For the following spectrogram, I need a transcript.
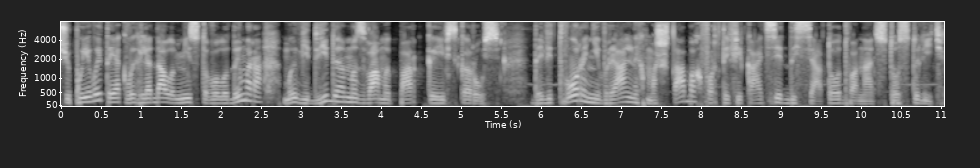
Щоб уявити, як виглядало місто Володимира, ми відвідуємо з вами парк Київська Русь, де відтворені в реальних масштабах фортифікації 10-12 століть.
